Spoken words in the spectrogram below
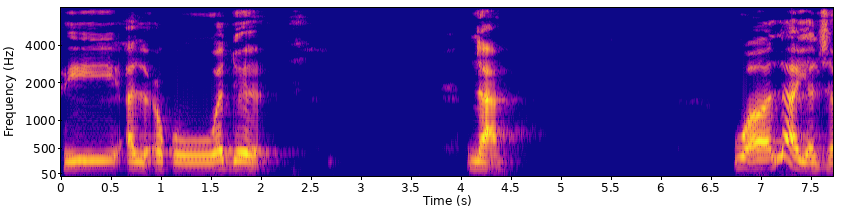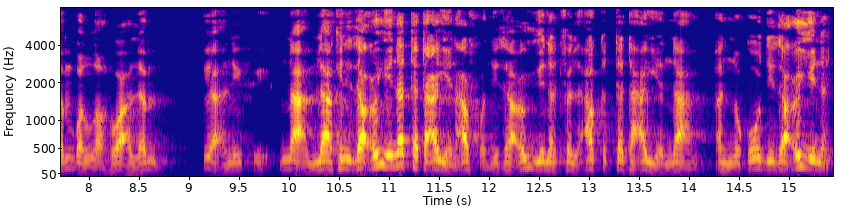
في العقود. نعم. ولا يلزم والله أعلم. يعني في نعم لكن إذا عينت تتعين عفوا إذا عينت في العقد تتعين نعم. النقود إذا عينت.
